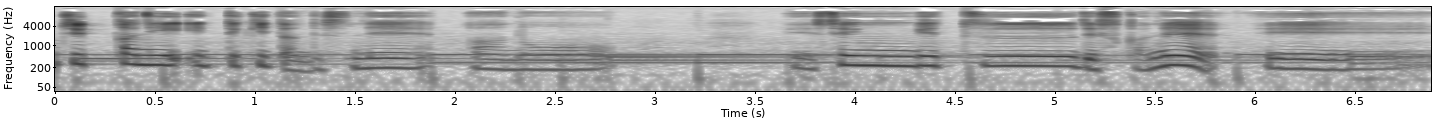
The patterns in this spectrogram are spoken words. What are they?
日実家に行ってきたんですね。あの、えー、先月ですかね、え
